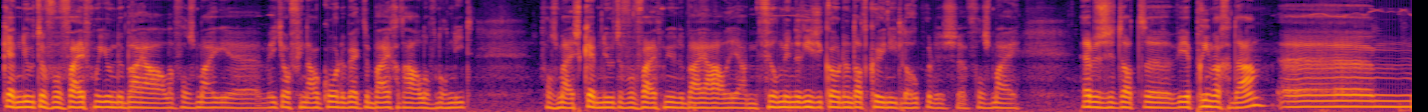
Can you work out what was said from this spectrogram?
Cam Newton voor 5 miljoen erbij halen. Volgens mij, uh, weet je of je nou een quarterback erbij gaat halen of nog niet. Volgens mij is Cam Newton voor 5 miljoen erbij halen. Ja, veel minder risico dan dat kun je niet lopen. Dus uh, volgens mij hebben ze dat weer prima gedaan. Ehm,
